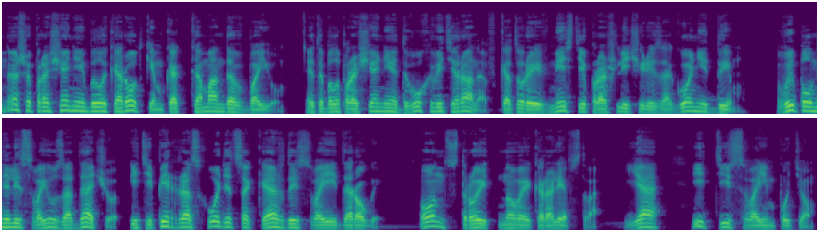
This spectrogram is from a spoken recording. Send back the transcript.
Наше прощание было коротким, как команда в бою. Это было прощание двух ветеранов, которые вместе прошли через огонь и дым, выполнили свою задачу и теперь расходятся каждой своей дорогой. Он строит новое королевство, я идти своим путем.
